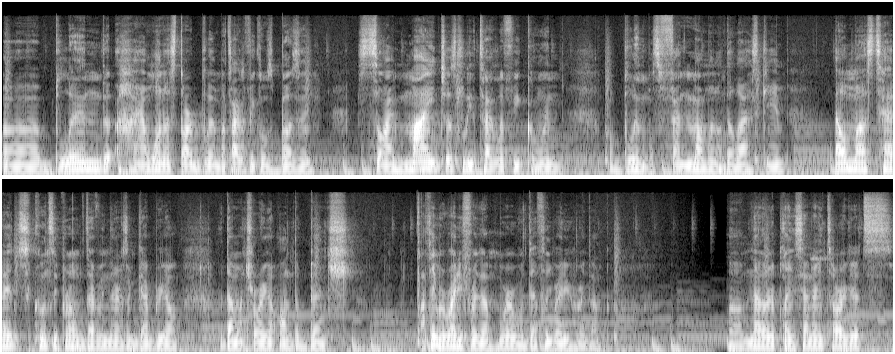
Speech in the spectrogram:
Uh, Blind, I want to start Blind, but Tagliafico's buzzing. So I might just leave Tagliafico in. But Blind was phenomenal the last game. Elmas, Tadic, Quincy Promes, Devin Neres, and Gabriel Adama on the bench. I think we're ready for them. We're, definitely ready for them. Um, now that we're playing centering targets,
